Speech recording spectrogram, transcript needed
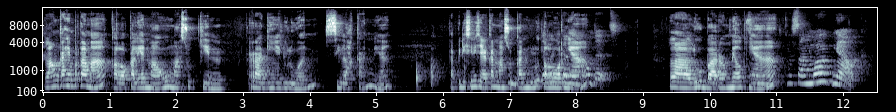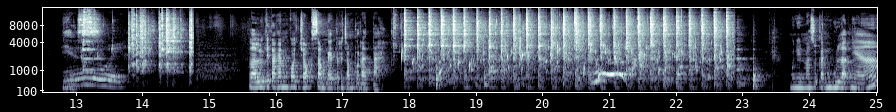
Langkah yang pertama, kalau kalian mau masukin raginya duluan, silahkan ya tapi di sini saya akan masukkan dulu telurnya. Lalu buttermilknya. Yes. Lalu kita akan kocok sampai tercampur rata. Kemudian masukkan gulanya.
